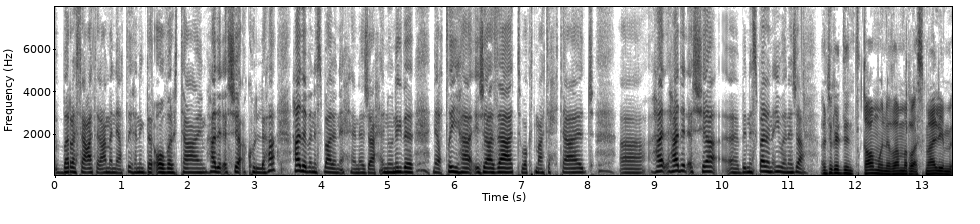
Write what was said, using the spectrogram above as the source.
برا ساعات العمل نعطيها نقدر overtime هذه الأشياء كلها. هذا بالنسبة لنا إحنا نجاح إنه نقدر نعطيها إجازات وقت ما تحتاج. آه هذه الأشياء آه بالنسبة لنا أيوه نجاح. أنتم قاعدين تقاوموا النظام الرأسمالي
